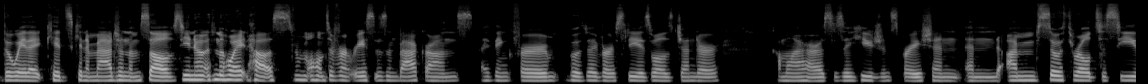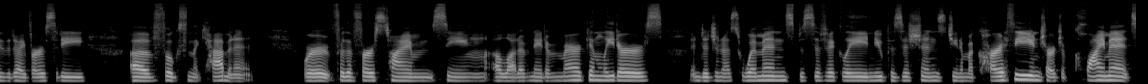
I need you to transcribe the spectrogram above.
the way that kids can imagine themselves, you know, in the White House from all different races and backgrounds. I think for both diversity as well as gender, Kamala Harris is a huge inspiration. And I'm so thrilled to see the diversity of folks in the cabinet. We're for the first time seeing a lot of Native American leaders, Indigenous women specifically, new positions, Gina McCarthy in charge of climate.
